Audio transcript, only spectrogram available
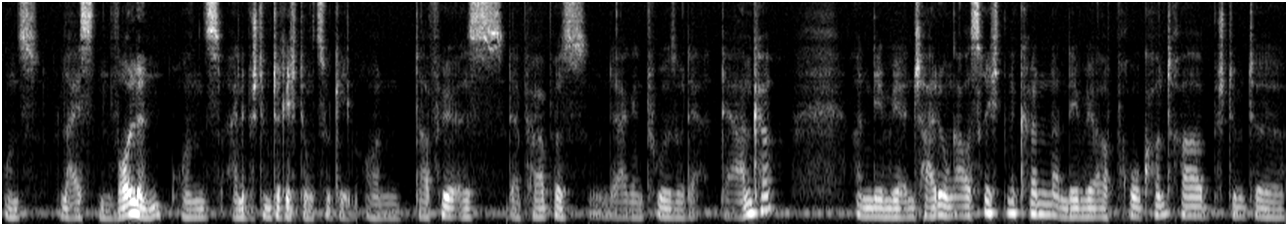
uns leisten wollen, uns eine bestimmte Richtung zu geben. Und dafür ist der Purpose der Agentur so der, der Anker, an dem wir Entscheidungen ausrichten können, an dem wir auch pro kontra bestimmte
